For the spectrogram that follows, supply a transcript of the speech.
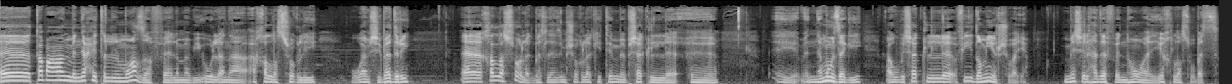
آه، طبعا من ناحية الموظف آه، لما بيقول أنا أخلص شغلي وأمشي بدري آه، خلص شغلك بس لازم شغلك يتم بشكل آه، آه، نموذجي أو بشكل فيه ضمير شوية مش الهدف إن هو يخلص وبس.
